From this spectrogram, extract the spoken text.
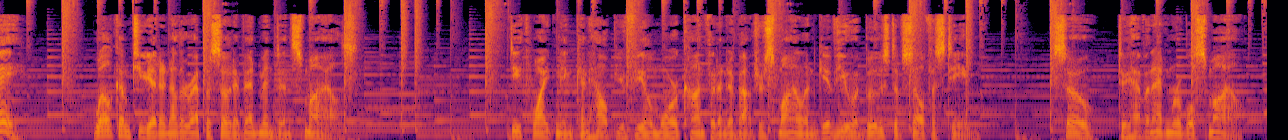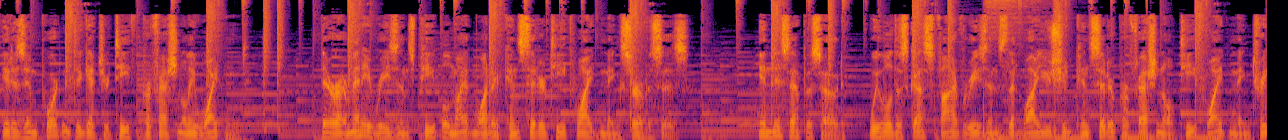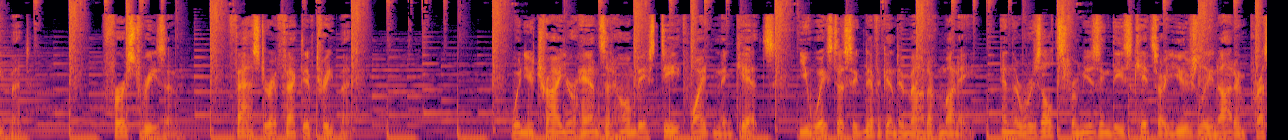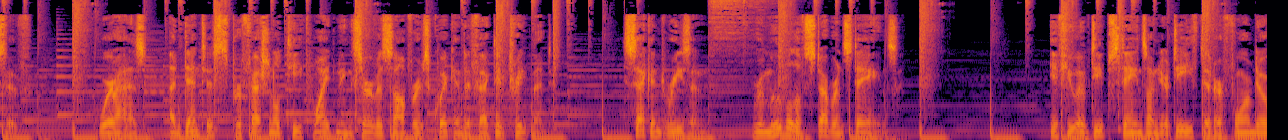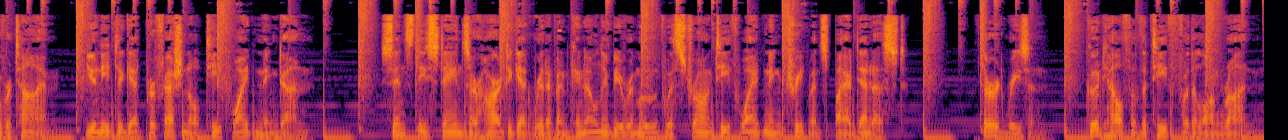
Hey! Welcome to yet another episode of Edmonton Smiles. Teeth whitening can help you feel more confident about your smile and give you a boost of self-esteem. So, to have an admirable smile, it is important to get your teeth professionally whitened. There are many reasons people might want to consider teeth whitening services. In this episode, we will discuss 5 reasons that why you should consider professional teeth whitening treatment. First reason. Faster effective treatment. When you try your hands at home-based teeth whitening kits, you waste a significant amount of money, and the results from using these kits are usually not impressive. Whereas, a dentist's professional teeth whitening service offers quick and effective treatment. Second reason. Removal of stubborn stains. If you have deep stains on your teeth that are formed over time, you need to get professional teeth whitening done. Since these stains are hard to get rid of and can only be removed with strong teeth whitening treatments by a dentist. Third reason. Good health of the teeth for the long run.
